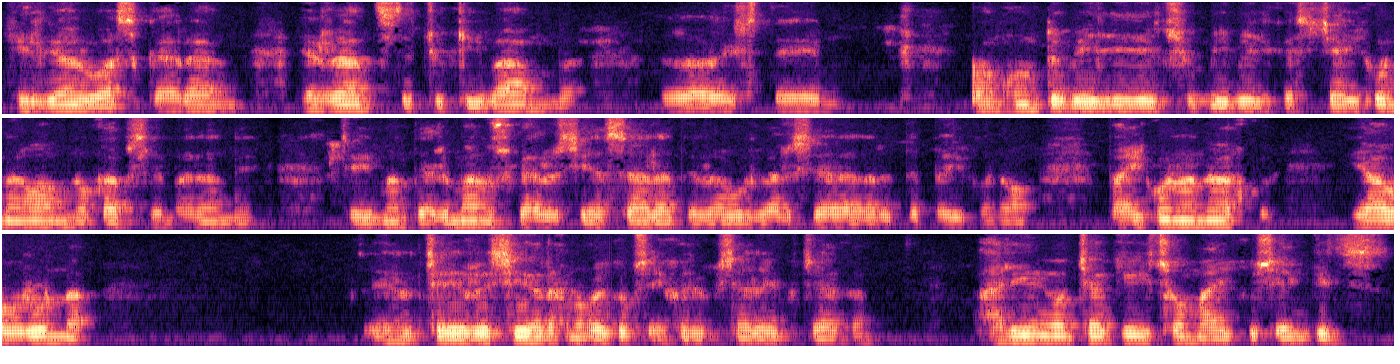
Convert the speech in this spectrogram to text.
Gilgar Huascarán, Errantes de Chuquibamba, este conjunto Belilla Chumivilcas, Chaykunawam no capsemarane, Chaymanta hermanos García Zárate, Raúl García Zárate, Paikuna Najo, ya chay recién rahmagoyko ikushalaykuchakan allin unchaki shumay kushankich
